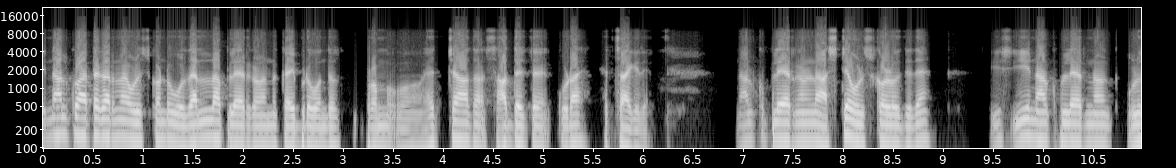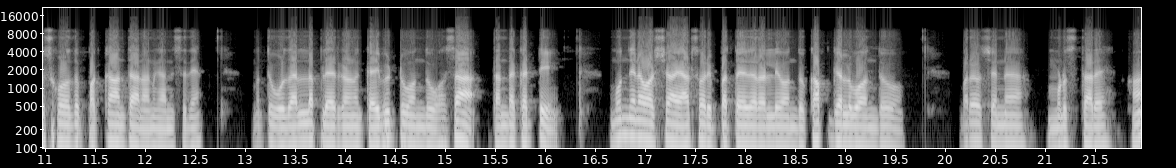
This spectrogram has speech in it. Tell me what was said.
ಈ ನಾಲ್ಕು ಆಟಗಾರನ ಉಳಿಸ್ಕೊಂಡು ಉಳಿದೆಲ್ಲ ಪ್ಲೇಯರ್ಗಳನ್ನು ಕೈ ಬಿಡುವ ಒಂದು ಪ್ರಮು, ಹೆಚ್ಚಾದ ಸಾಧ್ಯತೆ ಕೂಡ ಹೆಚ್ಚಾಗಿದೆ. ನಾಲ್ಕು ಪ್ಲೇಯರ್ಗಳನ್ನ ಅಷ್ಟೇ ಉಳಿಸ್ಕೊಳ್ಳೋದಿದೆ. ಈ ನಾಲ್ಕು ಪ್ಲೇಯರ್ನ ಉಳಿಸ್ಕೊಳ್ಳೋದು ಪಕ್ಕಾ ಅಂತ ನನಗೆ ಅನಿಸಿದೆ ಮತ್ತು ಉಳಿದೆಲ್ಲ ಪ್ಲೇಯರ್ಗಳನ್ನು ಕೈಬಿಟ್ಟು ಒಂದು ಹೊಸ ತಂಡ ಕಟ್ಟಿ ಮುಂದಿನ ವರ್ಷ ಎರಡು ಸಾವಿರದ ಇಪ್ಪತ್ತೈದರಲ್ಲಿ ಒಂದು ಕಪ್ ಗೆಲ್ಲುವ ಒಂದು ಭರವಸೆಯನ್ನು ಮೂಡಿಸ್ತಾರೆ. ಹಾ?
